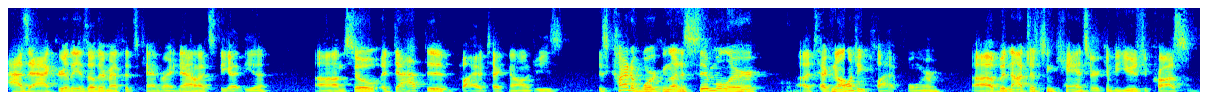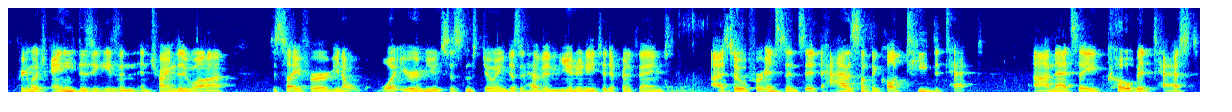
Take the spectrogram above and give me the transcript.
as accurately as other methods can right now. That's the idea. Um, so adaptive biotechnologies is kind of working on a similar uh, technology platform, uh, but not just in cancer. It can be used across pretty much any disease and, and trying to uh, decipher, you know, what your immune system's doing. Does it have immunity to different things? Uh, so, for instance, it has something called T-Detect, uh, and that's a COVID test,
